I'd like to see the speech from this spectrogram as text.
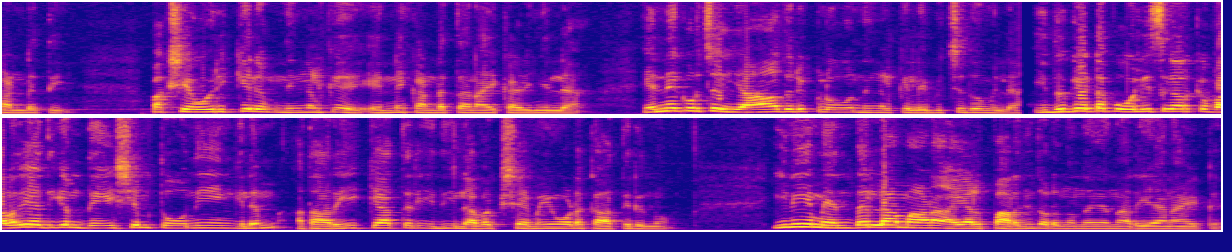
കണ്ടെത്തി. പക്ഷേ ഒരിക്കലും നിങ്ങൾക്ക് എന്നെ കണ്ടെത്താനായി കഴിഞ്ഞില്ല. എന്നെക്കുറിച്ച് യാതൊരു ക്ലൂവും നിങ്ങൾക്ക് ലഭിച്ചതുമില്ല. ഇത് കേട്ട പോലീസുകാർക്ക് വളരെയധികം ദേഷ്യം തോന്നിയെങ്കിലും അത് അറിയിക്കാത്ത രീതിയിൽ അവർ ക്ഷമയോടെ കാത്തിരുന്നു. ഇനിയും എന്തെല്ലാമാണ് അയാൾ പറഞ്ഞു തുടങ്ങുന്നതെന്ന് അറിയാനായിട്ട്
